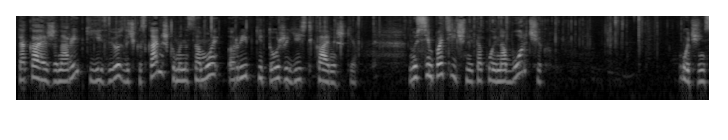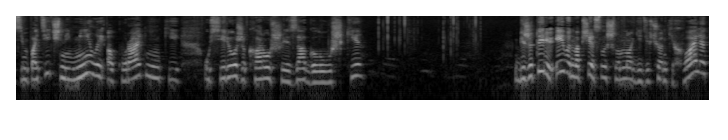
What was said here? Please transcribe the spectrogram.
Такая же на рыбке есть звездочка с камешком, и на самой рыбке тоже есть камешки. Но симпатичный такой наборчик. Очень симпатичный, милый, аккуратненький. У сережек хорошие заглушки. Бижутерию. Эйвен вообще, слышала, многие девчонки хвалят.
